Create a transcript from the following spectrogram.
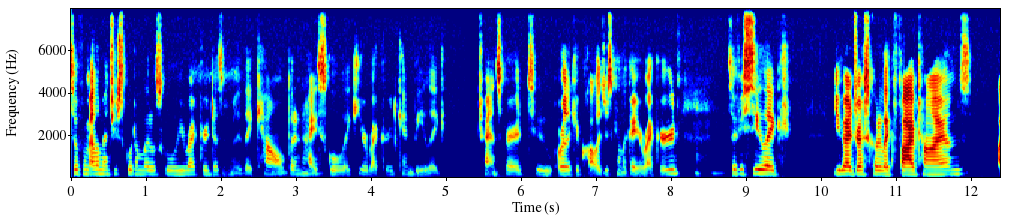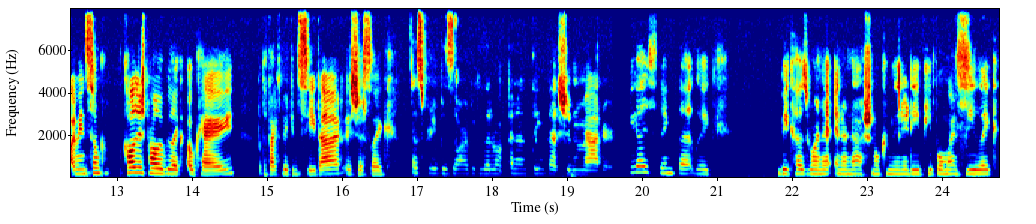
so from elementary school to middle school, your record doesn't really like count, but in high mm-hmm. school, like your record can be like transferred to, or like your colleges can look at your record. Mm-hmm. So if you see like you got dress coded like five times, I mean, some colleges probably be like okay, but the fact that we can see that is just like That's pretty bizarre because I don't I don't think that should matter. you guys think that like because we're in an international community people might be like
